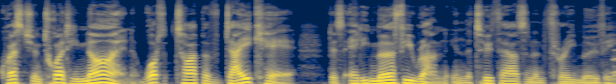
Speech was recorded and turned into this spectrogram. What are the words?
Question 29. What type of daycare does Eddie Murphy run in the 2003 movie?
